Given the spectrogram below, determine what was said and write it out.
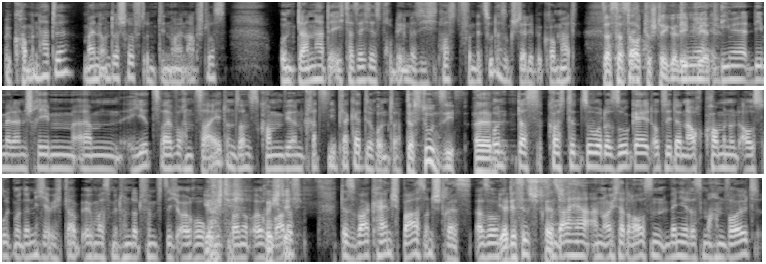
bekommen hatte, meine Unterschrift und den neuen Abschluss. Und dann hatte ich tatsächlich das Problem, dass ich Post von der Zulassungsstelle bekommen hat. Dass das Auto stillgelegt die mir, wird. Die mir, die mir dann schrieben, ähm, hier zwei Wochen Zeit und sonst kommen wir und kratzen die Plakette runter. Das tun sie. Ähm, und das kostet so oder so Geld, ob sie dann auch kommen und ausrücken oder nicht. Aber ich glaube, irgendwas mit 150 Euro Ja, und richtig, 200 Euro richtig. war das. Das war kein Spaß und Stress. Also ja, das ist Stress. von daher an euch da draußen, wenn ihr das machen wollt,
